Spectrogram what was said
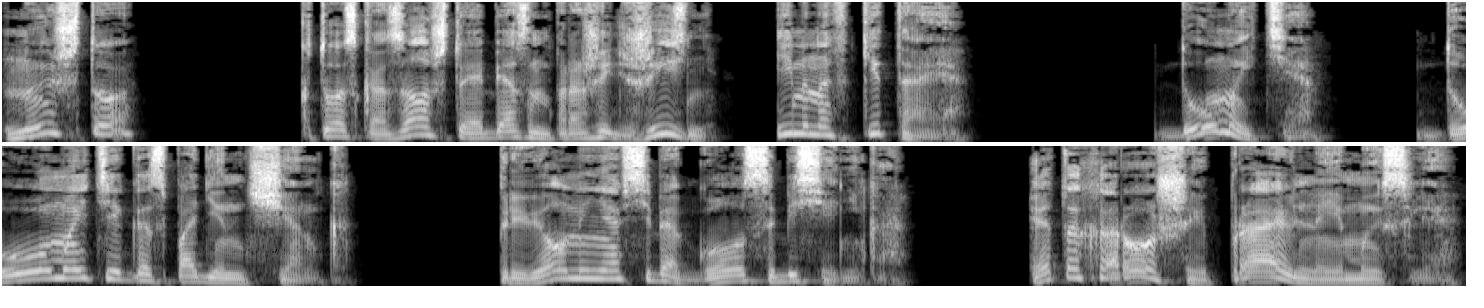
Ну и что? Кто сказал, что я обязан прожить жизнь именно в Китае? «Думайте, думайте, господин Ченг», — привел меня в себя голос собеседника. «Это хорошие, правильные мысли.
